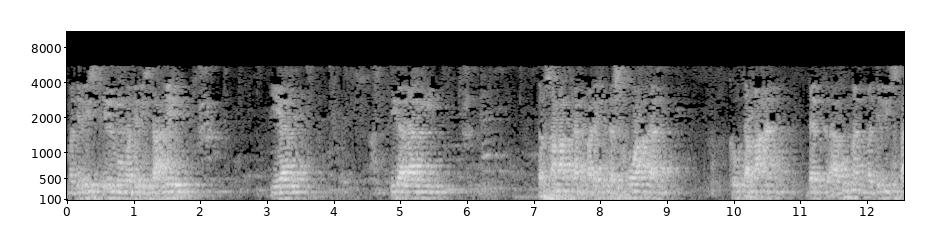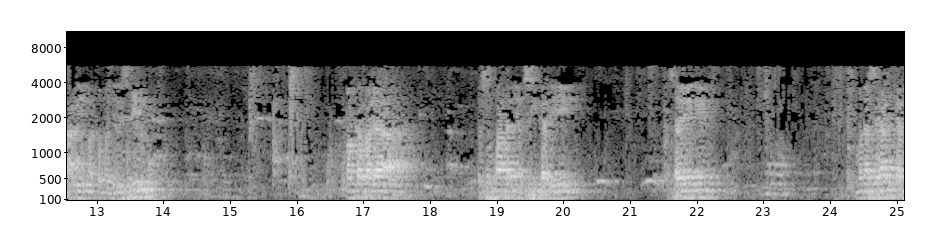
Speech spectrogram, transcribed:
majelis ilmu majelis taklim yang tidak lagi tersamarkan pada kita semua dan keutamaan dan keagungan majelis taklim atau majelis ilmu. Maka pada kesempatan yang singkat ini saya ingin menasihatkan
